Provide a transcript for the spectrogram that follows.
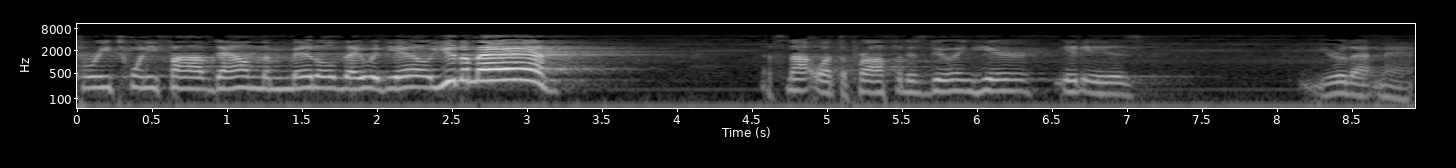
325 down the middle, they would yell, You the man! That's not what the prophet is doing here. It is, You're that man.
